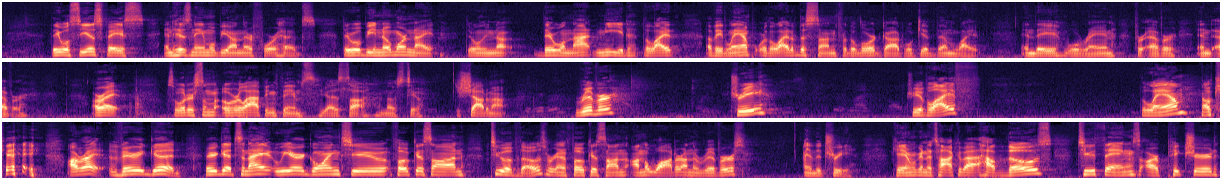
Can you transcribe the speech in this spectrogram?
They will see his face, and his name will be on their foreheads. There will be no more night. There will not, there will not need the light of a lamp or the light of the sun, for the Lord God will give them light, and they will reign forever and ever. All right. So, what are some overlapping themes you guys saw in those two? Just shout them out. River, river tree, tree of life, the lamb. Okay. All right. Very good. Very good. Tonight we are going to focus on two of those. We're going to focus on, on the water, on the rivers, and the tree. Okay, and we're going to talk about how those two things are pictured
